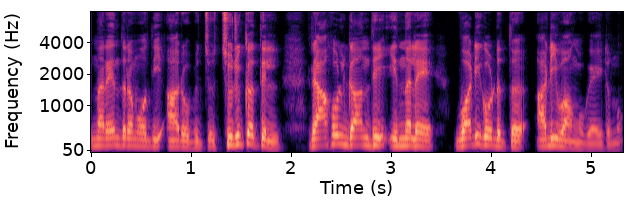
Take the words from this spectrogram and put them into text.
നരേന്ദ്രമോദി ആരോപിച്ചു. ചുരുക്കത്തിൽ രാഹുൽ ഗാന്ധി ഇന്നലെ വടികൊടുത്ത് അടിവാങ്ങുകയായിരുന്നു.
